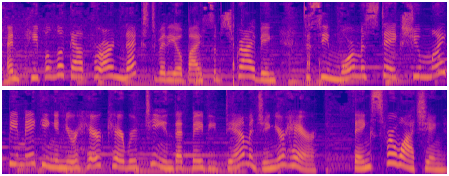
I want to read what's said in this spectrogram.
and keep a lookout for our next video by subscribing to see more mistakes you might be making in your hair care routine that may be damaging your hair. Thanks for watching.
